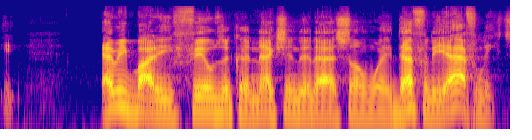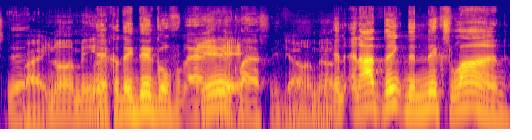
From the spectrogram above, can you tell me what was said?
he- everybody feels a connection to that some way. Definitely athletes. Yeah. Right. You know what I mean? Yeah, because they did go from ashy to Yeah. classy. Yup, know what I mean? And and I think the Knicks line,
